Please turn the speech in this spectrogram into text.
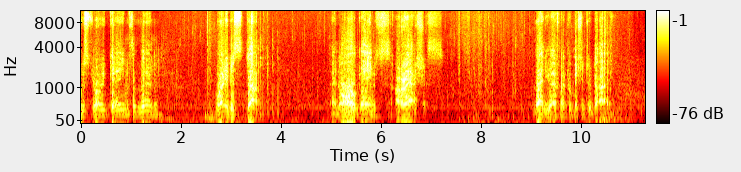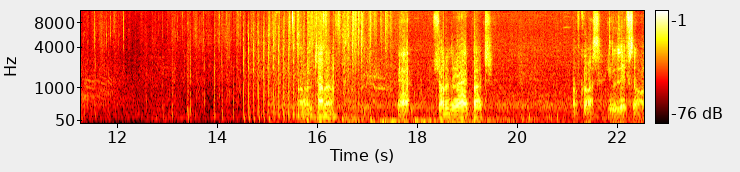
Destroy games and then, when it is done, and all games are ashes, then you have my permission to die. The tunnel. Yeah, shot in the red, but of course he lives on.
